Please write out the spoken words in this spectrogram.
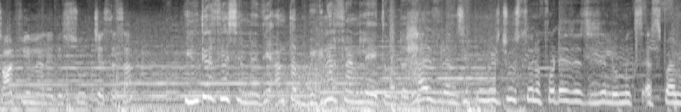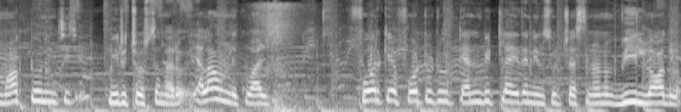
షార్ట్ ఫిల్మ్ అనేది షూట్ చేసేసా. ఇంటర్ఫేస్ అనేది అంత బిగినర్ ఫ్రెండ్లీ అయితే ఉంటుంది. హాయ్ ఫ్రెండ్స్ ఇప్పుడు మీరు చూస్తున్న ఫోటేజ్ వచ్చేసి Lumix S five Mark two నుంచి మీరు చూస్తున్నారు. ఎలా ఉంది quality four K four two two ten బిట్లో అయితే నేను షూట్ చేస్తున్నాను వీ లాగ్లో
